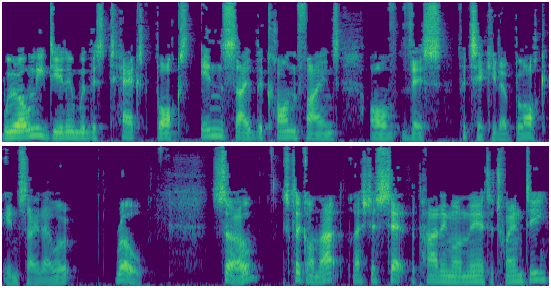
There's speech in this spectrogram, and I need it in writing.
we're only dealing with this text box inside the confines of this particular block inside our row. So let's click on that. Let's just set the padding on there to 20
